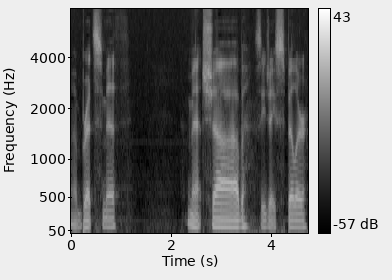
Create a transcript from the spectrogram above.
uh, Brett Smith, Matt Schaub, C.J. Spiller.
